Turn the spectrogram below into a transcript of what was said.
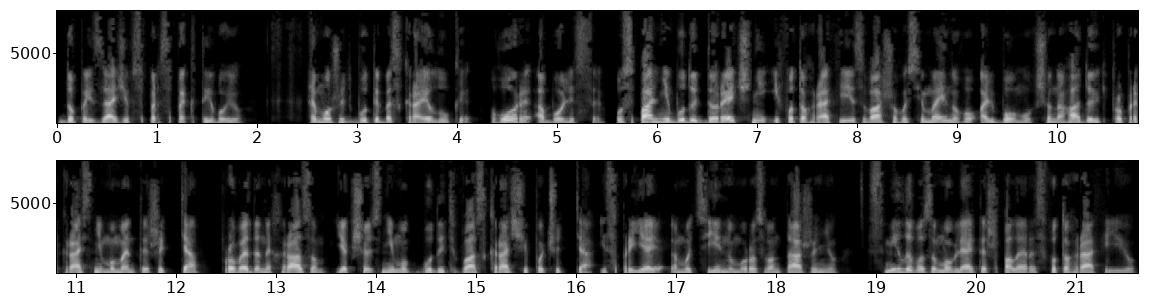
до пейзажів з перспективою. Це можуть бути безкраї луки, гори або ліси. У спальні будуть доречні і фотографії з вашого сімейного альбому, що нагадують про прекрасні моменти життя, проведених разом, якщо знімок будить вас кращі почуття і сприяє емоційному розвантаженню. Сміливо замовляйте шпалери з фотографією,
